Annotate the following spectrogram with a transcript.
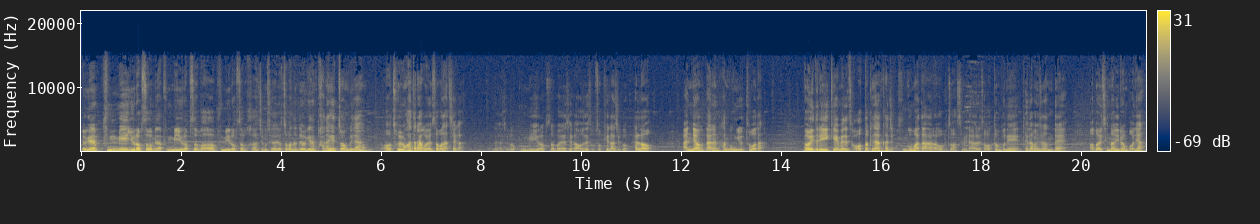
여기는 북미 유럽 서버입니다. 북미 유럽 서버. 북미 유럽 서버 가가지고 제가 여쭤봤는데 여기는 반응이 좀 그냥 어, 조용하더라고요. 서버 자체가. 그래가지고 북미 유럽 서버에 제가 어제 접속해가지고 헬로 안녕 나는 한국 유튜버다. 너희들이 이 게임에 대해서 어떻게 생각하는지 궁금하다라고 물어봤습니다. 그래서 어떤 분이 대답을 해주셨는데 어, 너희 채널 이름 뭐냐?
